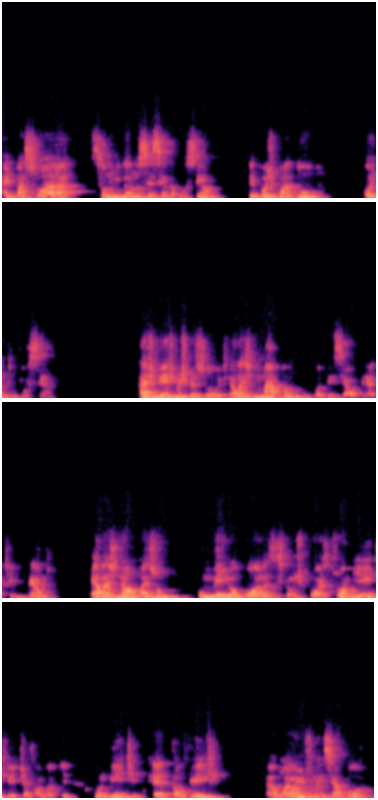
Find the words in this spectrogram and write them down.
Aí passou a, se eu não me engano, 60%. Depois com adulto, 8%. As mesmas pessoas, elas matam o potencial criativo delas. Elas não, mas o, o meio ao qual elas estão expostas, o ambiente que a gente já falou aqui, o ambiente é talvez é o maior influenciador,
